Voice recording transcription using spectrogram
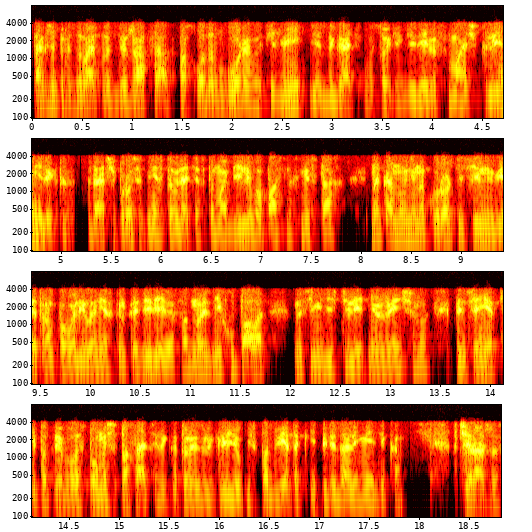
Также призывают воздержаться от похода в горы в эти дни, избегать высоких деревьев, мачт, линий электропередач и просят не оставлять автомобили в опасных местах. Накануне на курорте сильным ветром повалило несколько деревьев. Одно из них упало на 70-летнюю женщину. Пенсионерке потребовалась помощь спасателей, которые извлекли ее из-под веток и передали медикам. Вчера же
